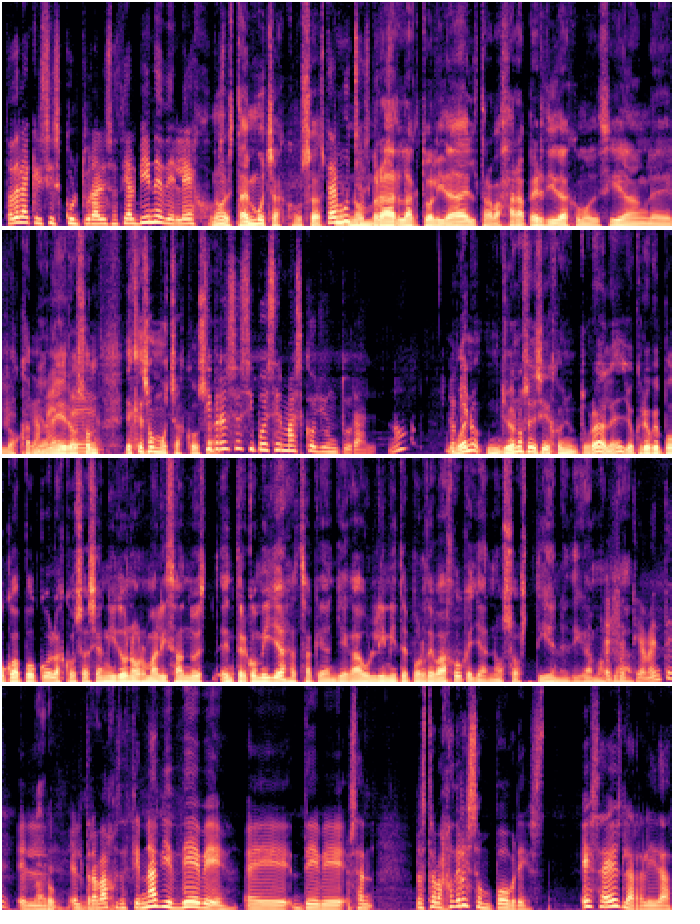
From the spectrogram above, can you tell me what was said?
toda la crisis cultural y social viene de lejos. No, está en muchas cosas. Está en por muchas nombrar cosas. la actualidad, el trabajar a pérdidas, como decían los camioneros. Son, es que son muchas cosas. Sí, pero eso sí puede ser más coyuntural, ¿no? Lo que- Bueno, yo no sé si es coyuntural, ¿eh? yo creo que poco a poco las cosas se han ido normalizando, entre comillas, hasta que han llegado a un límite por debajo que ya no sostiene, digamos, la... Efectivamente, el, Claro. el trabajo, es decir, nadie debe, eh, debe, o sea, los trabajadores son pobres. Esa es la realidad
